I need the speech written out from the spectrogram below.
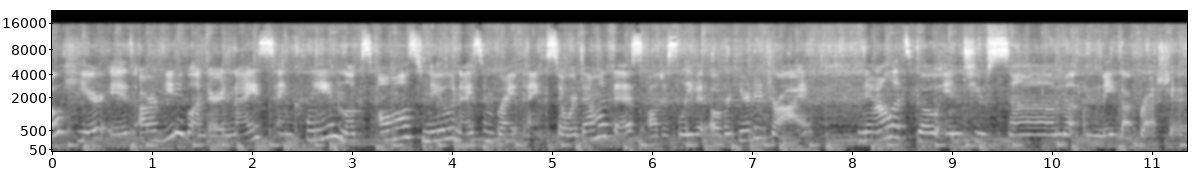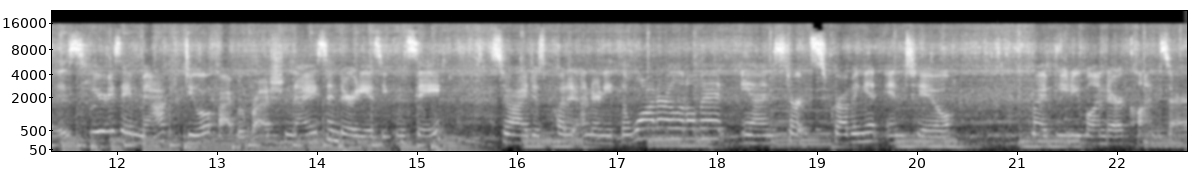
So here is our Beauty Blender. Nice and clean, looks almost new, nice and bright pink. So we're done with this. I'll just leave it over here to dry. Now let's go into some makeup brushes. Here is a MAC Duo Fiber Brush, nice and dirty as you can see. So I just put it underneath the water a little bit and start scrubbing it into my Beauty Blender cleanser.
